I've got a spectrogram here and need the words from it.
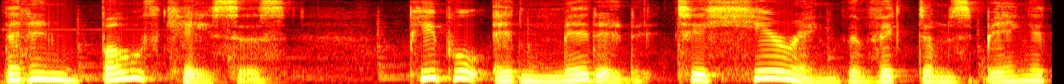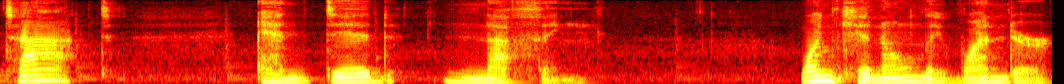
that in both cases, people admitted to hearing the victims being attacked and did nothing. One can only wonder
